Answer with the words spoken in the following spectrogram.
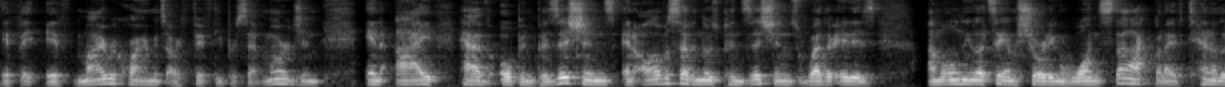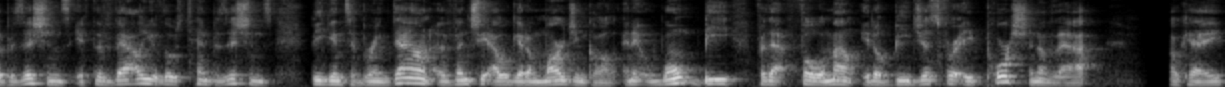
if if my requirements are 50% margin and I have open positions and all of a sudden those positions whether it is I'm only, let's say I'm shorting one stock, but I have 10 other positions. If the value of those 10 positions begin to bring down, eventually I will get a margin call. And it won't be for that full amount, it'll be just for a portion of that okay,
